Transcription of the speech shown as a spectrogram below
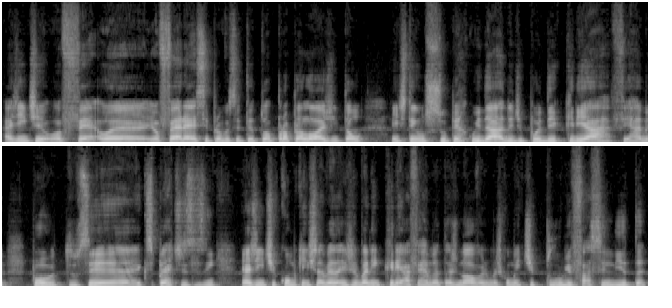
A gente ofer é, oferece para você ter tua própria loja. Então, a gente tem um super cuidado de poder criar ferramentas. Pô, você é expert disso assim. A gente, como que a gente, na verdade, a gente não vai nem criar ferramentas novas, mas como a gente pluga e facilita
